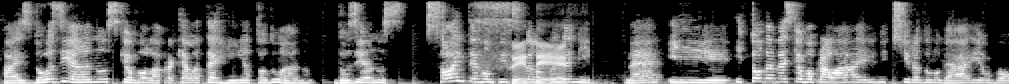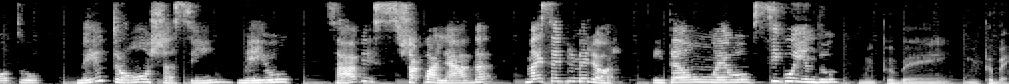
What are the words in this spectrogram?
Faz 12 anos que eu vou lá para aquela terrinha todo ano. 12 anos só interrompidos CDF. pela pandemia, né? E, e toda vez que eu vou para lá, ele me tira do lugar e eu volto meio troncha, assim, meio, sabe, chacoalhada mas sempre melhor. Então eu sigo indo. Muito bem, muito bem.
